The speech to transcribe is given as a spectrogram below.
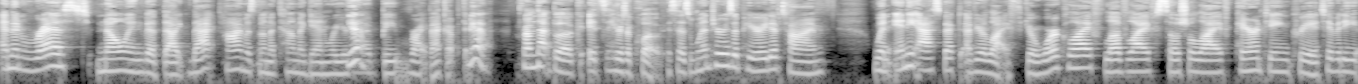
and then rest knowing that that, that time is going to come again where you're Yeah. going to be right back up there. Yeah. From that book, it's here's a quote. It says, Winter is a period of time when any aspect of your life, your work life, love life, social life, parenting, creativity,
